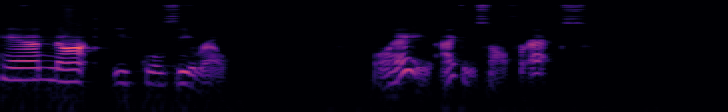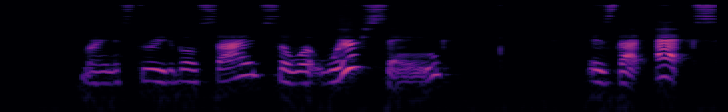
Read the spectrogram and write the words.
cannot equal 0. Well, hey, I can solve for x minus 3 to both sides. So what we're saying is that x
